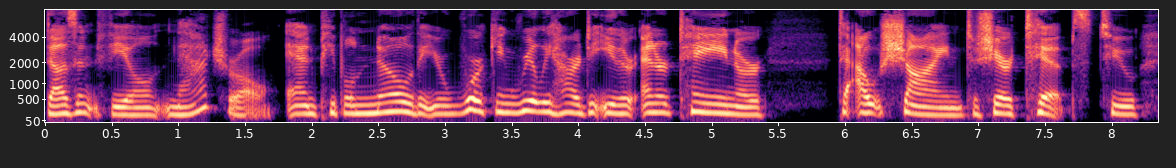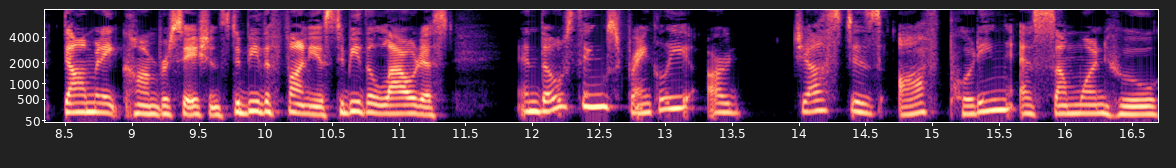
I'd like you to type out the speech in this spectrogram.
doesn't feel natural. And people know that you're working really hard to either entertain or to outshine, to share tips, to dominate conversations, to be the funniest, to be the loudest. And those things, frankly, are just as off putting as someone who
